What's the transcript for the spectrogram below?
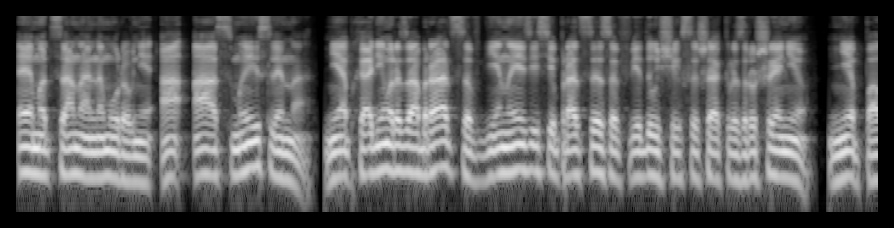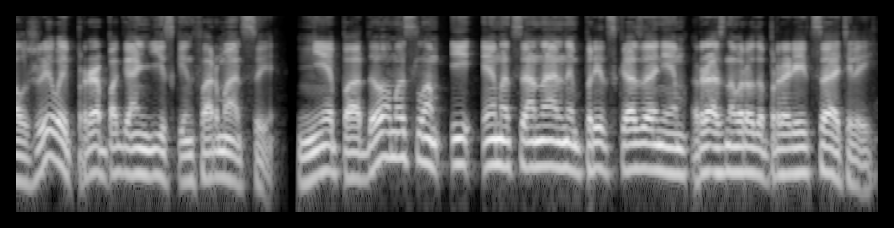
эмоциональном уровне, а осмысленно, необходимо разобраться в генезисе процессов, ведущих США к разрушению не по лживой пропагандистской информации, не по домыслам и эмоциональным предсказаниям разного рода прорицателей,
